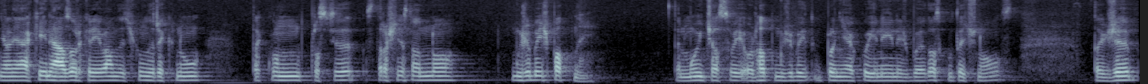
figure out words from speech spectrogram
měl nějaký názor, který vám teď řeknu, tak on prostě strašně snadno může být špatný. Ten můj časový odhad může být úplně jako jiný, než bude ta skutečnost. Takže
